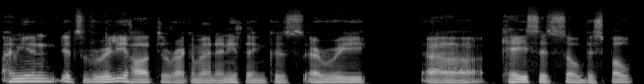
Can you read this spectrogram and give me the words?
I mean, it's really hard to recommend anything because every uh, case is so bespoke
